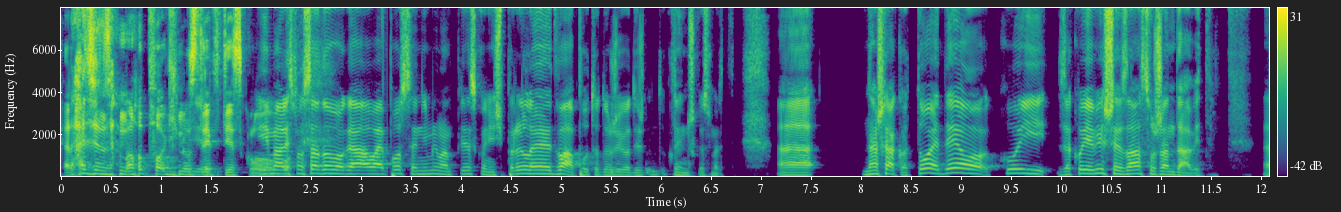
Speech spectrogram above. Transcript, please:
Rađen za malo poginu Jest. striptease klubu. Imali smo sad ovoga, ovaj posljednji Milan Pljeskonjić Prle, dva puta doživio kliničku smrt. Uh, znaš kako, to je deo koji, za koji je više zaslužan David. Uh,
